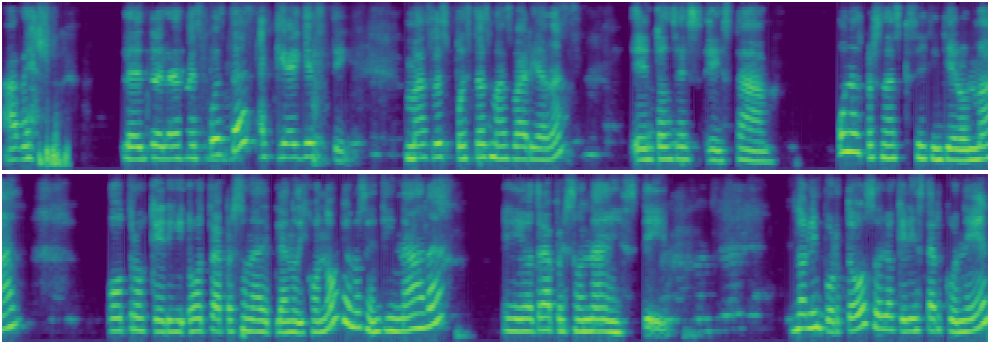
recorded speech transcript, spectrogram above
A ver, entre las respuestas, aquí hay este más respuestas más variadas. Entonces, está unas personas que se sintieron mal, otro otra persona de plano dijo, no, yo no sentí nada. Eh, otra persona, este, no le importó, solo quería estar con él.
